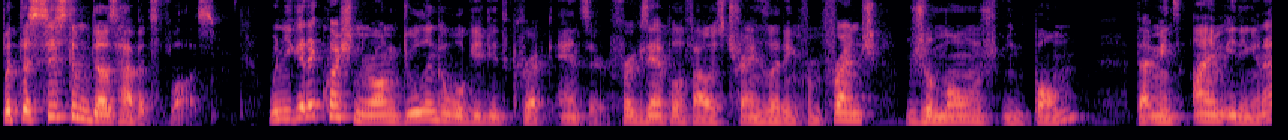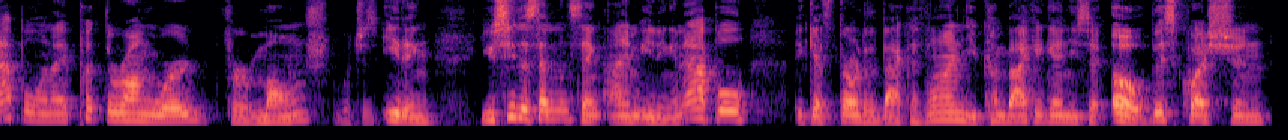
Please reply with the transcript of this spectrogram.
but the system does have its flaws. When you get a question wrong, Duolingo will give you the correct answer. For example, if I was translating from French, je mange une pomme, that means I'm eating an apple, and I put the wrong word for mange, which is eating. You see the sentence saying I'm eating an apple, it gets thrown to the back of the line, you come back again, you say, oh, this question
